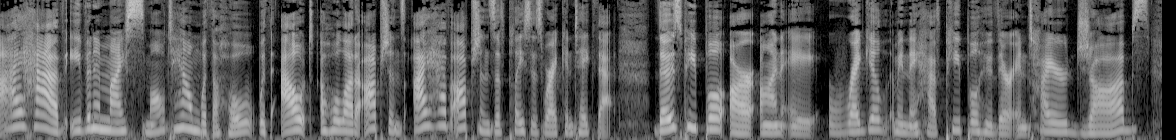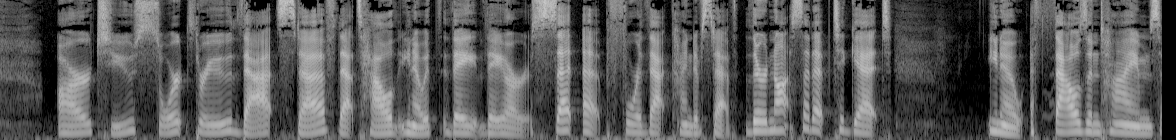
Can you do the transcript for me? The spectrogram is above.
I have even in my small town with a whole without a whole lot of options, I have options of places where I can take that. Those people are on a regular I mean they have people who their entire jobs are to sort through that stuff. That's how you know it, they they are set up for that kind of stuff. They're not set up to get you know a thousand times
